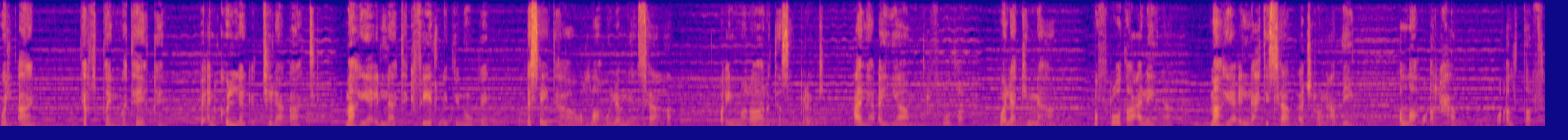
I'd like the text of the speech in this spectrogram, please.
والآن تفطن وتيقن بأن كل الابتلاءات ما هي إلا تكفير لذنوب نسيتها والله لم ينساها وإن مرارة صبرك على أيام مرفوضة ولكنها مفروضة علينا. ما هي إلا احتساب أجر عظيم. الله أرحم وألطف.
